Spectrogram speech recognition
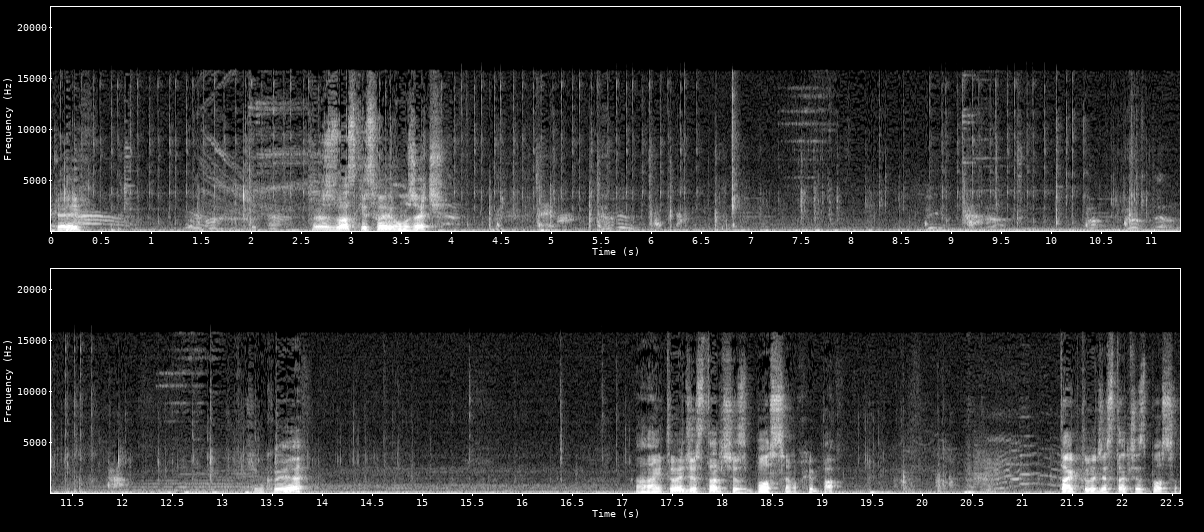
Okej. Możesz z łaski swojej umrzeć? Dziękuję. Aha, i tu będzie starcie z bossem chyba. Tak, tu będzie starcie z bossem.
